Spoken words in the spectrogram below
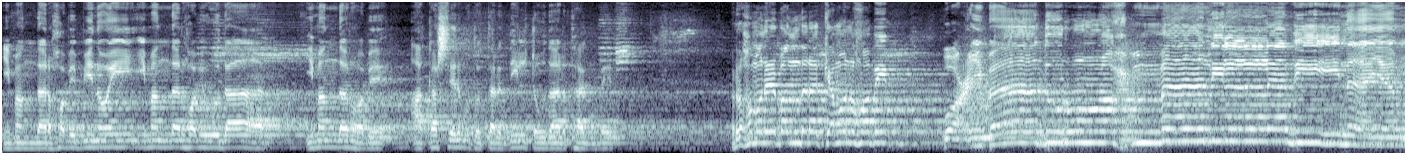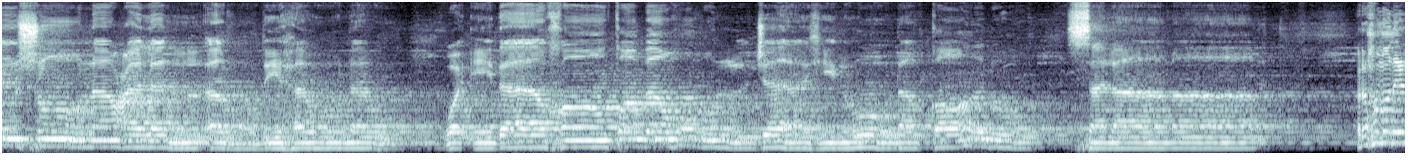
ইমানদার হবে বিনয়ী ইমানদার হবে উদার ইমানদার হবে আকাশের মতো তার দিলটা উদার থাকবে রহমানের বান্দারা কেমন হবে وعباد الرحمن الذين يمشون على الأرض هونا وإذا خاطبهم الجاهلون قالوا سلاما রহমানের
